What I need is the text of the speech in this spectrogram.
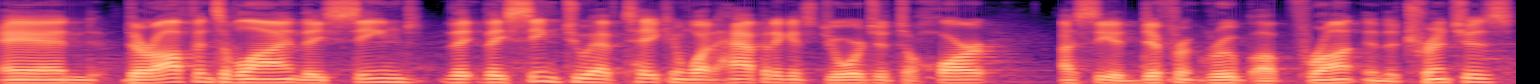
and their offensive line. They seem they, they seem to have taken what happened against Georgia to heart. I see a different group up front in the trenches.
